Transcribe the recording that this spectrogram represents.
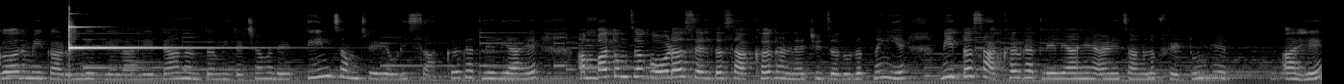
गर मी काढून घेतलेला आहे. त्यानंतर मी त्याच्यामध्ये तीन चमचे एवढी साखर घातलेली आहे. आंबा तुमचा गोड असेल तर साखर घालण्याची जरूरत नाही आहे मी तर साखर घातलेली आहे आणि चांगलं फेटून घेत आहे.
